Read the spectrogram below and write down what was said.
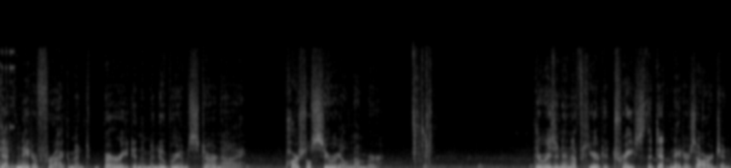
Detonator fragment buried in the manubrium sterni. Partial serial number. There isn't enough here to trace the detonator's origin.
